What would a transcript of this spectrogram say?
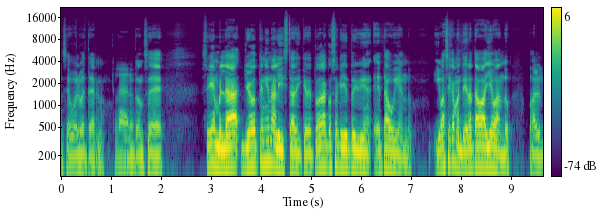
se vuelve eterno. Claro. Entonces, sí, en verdad, yo tenía una lista de que de todas las cosas que yo estoy vi- he estado viendo. Y básicamente yo la estaba llevando para el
